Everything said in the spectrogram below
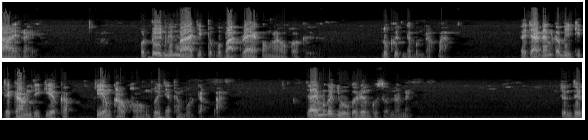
ร้ายอะไร พอตื่นขึ้นมาจิตตุปบาทแรกของเราก็คือ ลุกขึ้นทำบุญรับบาตรแต่จากนั้นก็มีกิจกรรมที่เกี่ยวกับเตรียมข้าวของเพื่อจะทำบุญรับบาตรใจมันก็อยู่กับเรื่องกุศลนั่นแหละจนถึง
